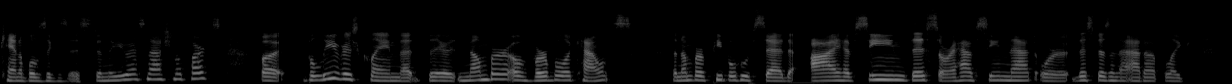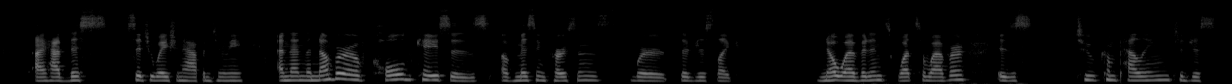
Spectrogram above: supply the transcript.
cannibals exist in the US national parks but believers claim that the number of verbal accounts the number of people who've said i have seen this or i have seen that or this doesn't add up like i had this situation happen to me and then the number of cold cases of missing persons where they're just like no evidence whatsoever is too compelling to just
